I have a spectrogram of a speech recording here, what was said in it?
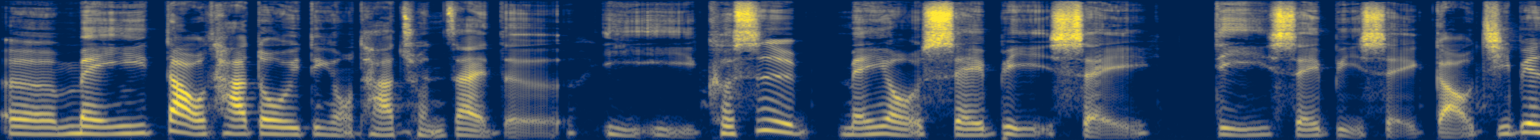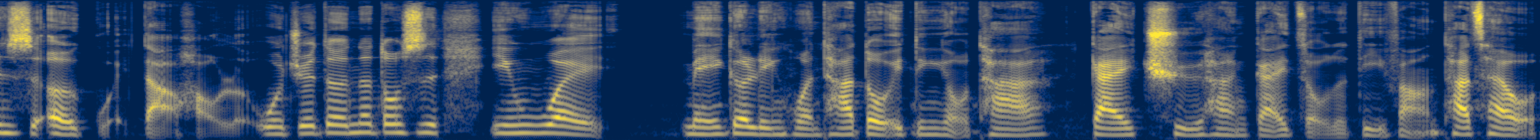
呃，每一道它都一定有它存在的意义，可是没有谁比谁。低谁比谁高，即便是恶鬼道好了，我觉得那都是因为每一个灵魂，它都一定有它该去和该走的地方，它才有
